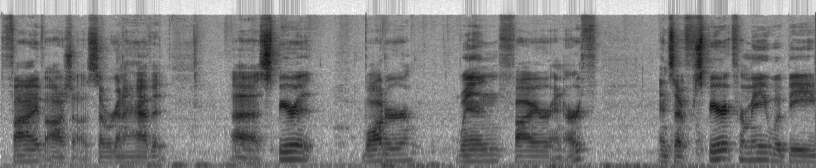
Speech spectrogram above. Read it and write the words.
five Ajahs. So we're going to have it uh, spirit, water, wind, fire, and earth. And so spirit for me would be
